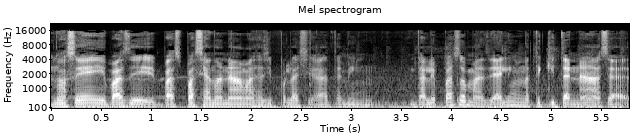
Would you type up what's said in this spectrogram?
no sé, vas de vas paseando nada más así por la ciudad también, dale paso más de alguien no te quita nada, o sea,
